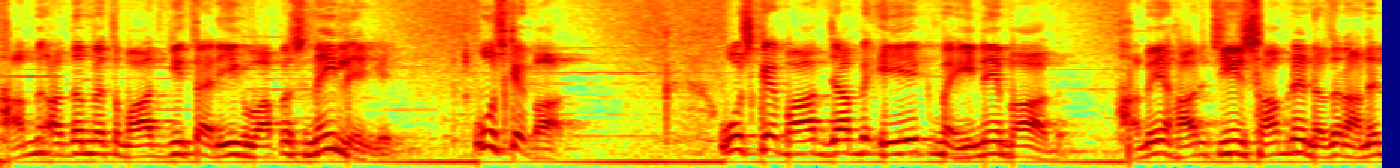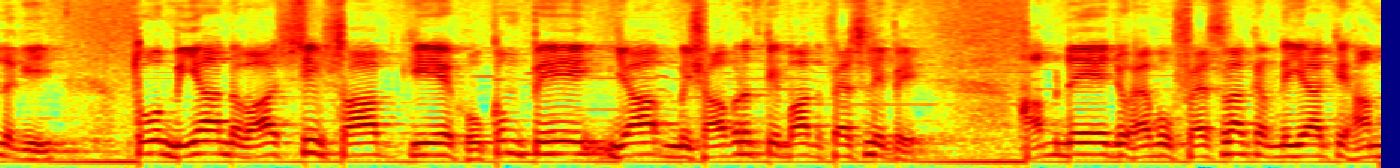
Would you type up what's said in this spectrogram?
हम अदम अतमाद की तहरीक वापस नहीं लेंगे। उसके बाद उसके बाद जब एक महीने बाद हमें हर चीज़ सामने नज़र आने लगी तो मियाँ नवाज़ शरीफ साहब के हुक्म पे या मशावरत के बाद फैसले पे हमने जो है वो फैसला कर लिया कि हम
